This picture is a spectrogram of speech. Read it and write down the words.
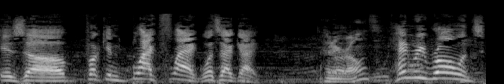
is uh fucking Black Flag. What's that guy? Henry uh, Rollins? Henry Rollins.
